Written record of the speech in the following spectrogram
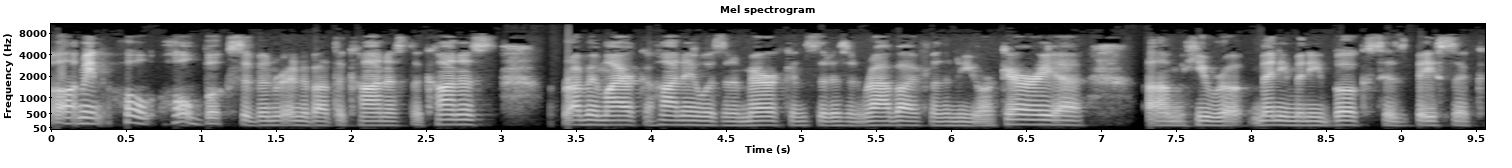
Well, I mean, whole whole books have been written about the Kahanis. The Kahanis, Rabbi Meir Kahane was an American citizen rabbi from the New York area. Um, he wrote many, many books. His basic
